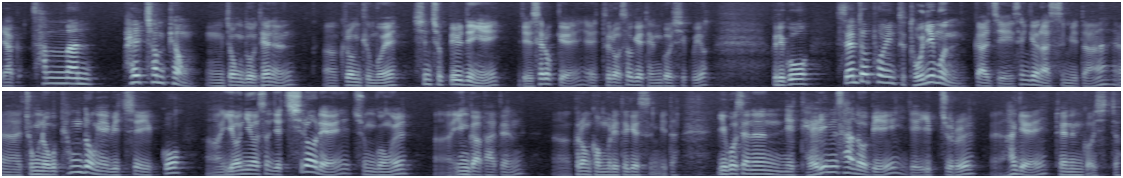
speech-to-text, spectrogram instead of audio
약 3만 8천 평 정도 되는 어, 그런 규모의 신축 빌딩이 이제 새롭게 들어서게 된 것이고요. 그리고 센터포인트 도니문까지 생겨났습니다. 어, 종로구 평동에 위치해 있고 어, 연이어서 이제 7월에 준공을 인가받은 그런 건물이 되겠습니다. 이곳에는 대림 산업이 이제 입주를 하게 되는 것이죠.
